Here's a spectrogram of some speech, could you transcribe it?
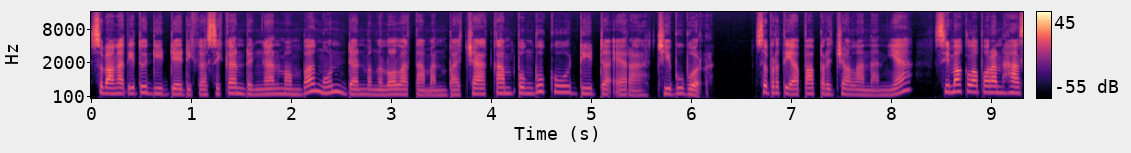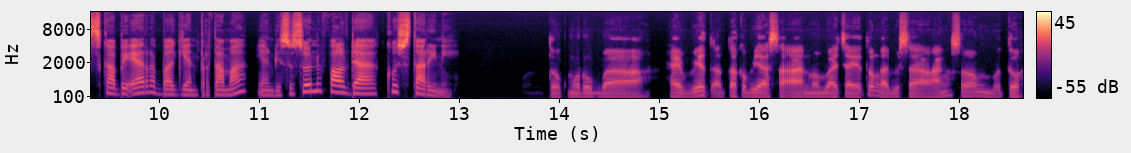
Semangat itu didedikasikan dengan membangun dan mengelola taman baca kampung buku di daerah Cibubur. Seperti apa perjalanannya? Simak laporan khas KBR bagian pertama yang disusun Valda Kustarini. Untuk merubah habit atau kebiasaan membaca itu nggak bisa langsung, butuh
